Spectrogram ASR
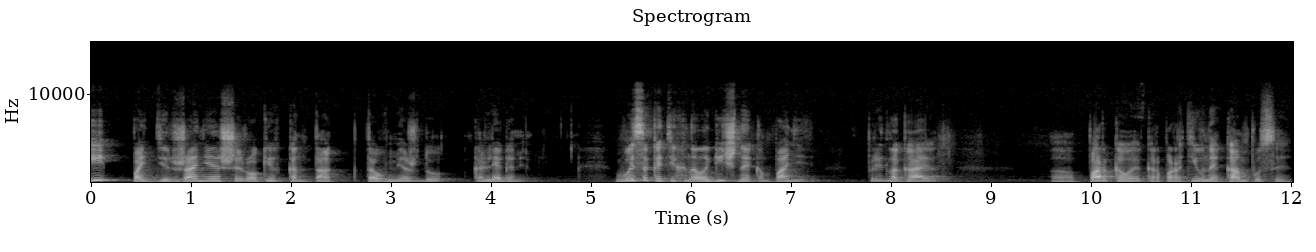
и поддержания широких контактов между коллегами. Высокотехнологичные компании предлагают э, парковые корпоративные кампусы,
